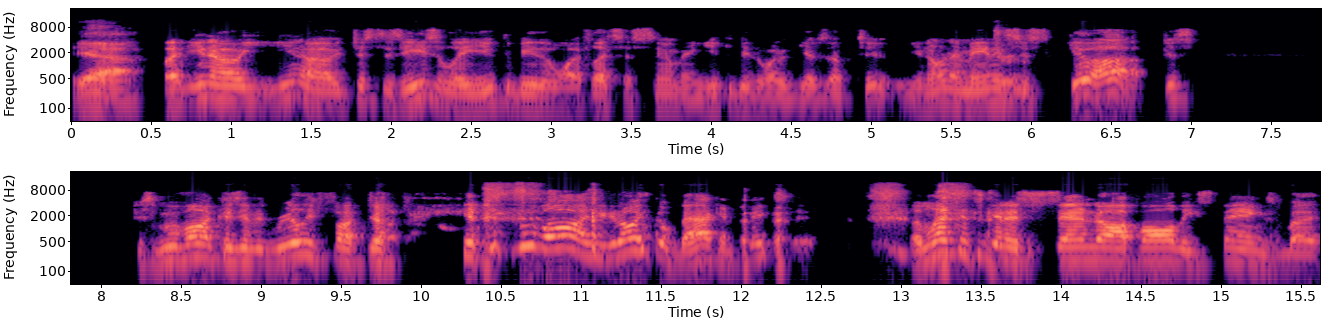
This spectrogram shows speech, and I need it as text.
Yeah, But you know, you know, just as easily you could be the one. If let's assuming you could be the one who gives up too. You know what I mean? It's just give up. Just just move on. Because if it really fucked up, you just move on. You can always go back and fix it, unless it's going to send off all these things. But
